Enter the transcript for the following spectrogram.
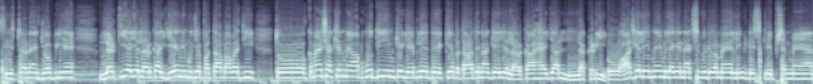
सिस्टर हैं, जो भी हैं। लड़की है या लड़का, ये नहीं मुझे पता बाबा जी तो कमेंट सेक्शन में आप खुद ही इनके गेम प्ले देख के बता देना कि ये लड़का है या लकड़ी। तो आज के लिए इतने ही, मिलेंगे नेक्स्ट वीडियो में लिंक डिस्क्रिप्शन में है।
